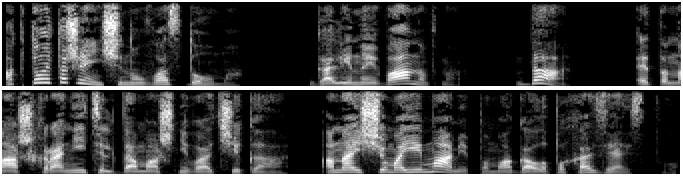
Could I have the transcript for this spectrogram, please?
а кто эта женщина у вас дома? Галина Ивановна? Да, это наш хранитель домашнего очага. Она еще моей маме помогала по хозяйству.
